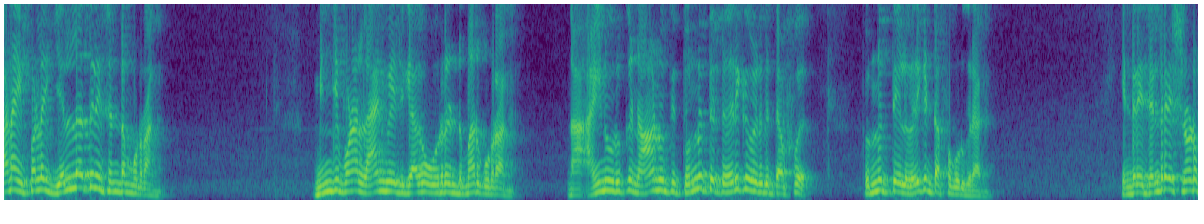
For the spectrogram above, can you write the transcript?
ஆனால் இப்போல்லாம் எல்லாத்துலேயும் சென்டம் போடுறாங்க. மிஞ்சி போனால் லாங்குவேஜுக்காக ஒரு ரெண்டு மார்க் கொடுறாங்க நான் ஐநூறுக்கு நானூற்றி தொண்ணூத்தெட்டு வரைக்கும் வருது டஃப்பு தொண்ணூற்றேழு வரைக்கும் டஃப்பு கொடுக்குறாங்க. இன்றைய ஜென்ரேஷனோட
